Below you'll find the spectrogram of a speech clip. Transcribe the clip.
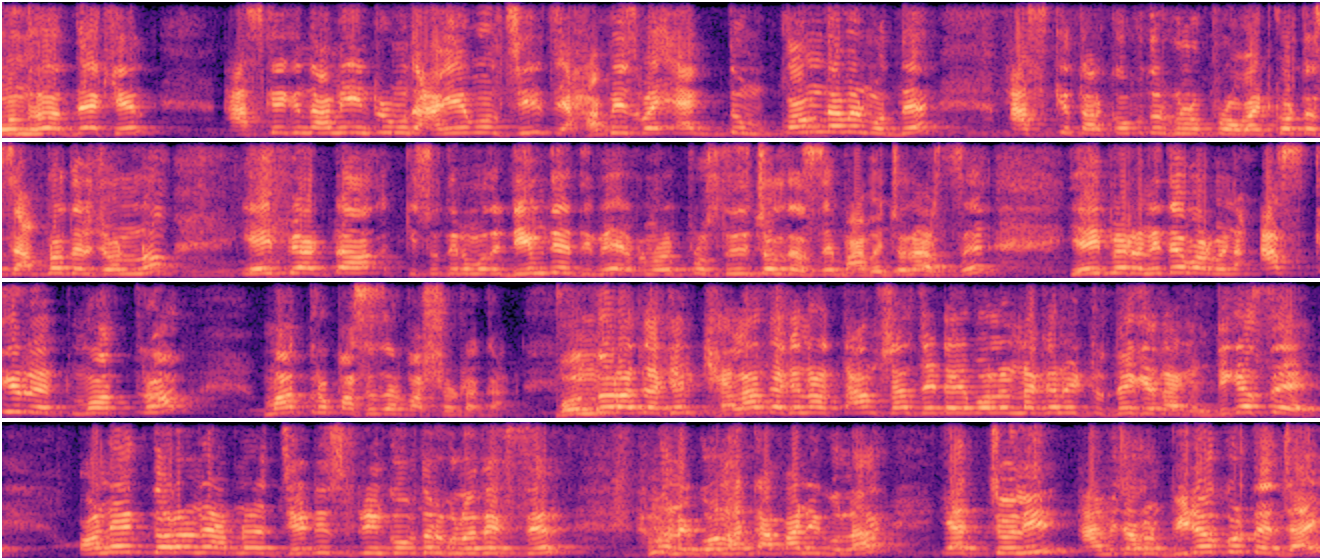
বন্ধুরা দেখেন আজকে কিন্তু আমি ইন্টার মধ্যে আগে বলছি যে হাফিজ ভাই একদম কম দামের মধ্যে আজকে তার কবুতরগুলো প্রোভাইড করতেছে আপনাদের জন্য। এই পেয়ারটা কিছুদিনের মধ্যে ডিম দিয়ে দিবে, এরকম প্রস্তুতি চলতেছে, ভাবে চলে আসছে। এই পেয়ারটা নিতে পারবেন, আজকের রেট মাত্র মাত্র পাঁচ হাজার পাঁচশো টাকা। বন্ধুরা দেখেন, খেলা দেখেন আর তামসা যেটাই বলেন না কেন, একটু দেখে থাকেন, ঠিক আছে? অনেক ধরনের আপনারা জেডি স্প্রিং কবুতরগুলো দেখছেন মানে গলা কাঁপানিগুলা। অ্যাকচুয়ালি আমি যখন ভিডিও করতে যাই,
